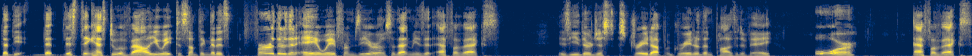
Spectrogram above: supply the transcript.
that, the, that this thing has to evaluate to something that is further than a away from 0. So that means that f of x is either just straight up greater than positive a, or f of x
